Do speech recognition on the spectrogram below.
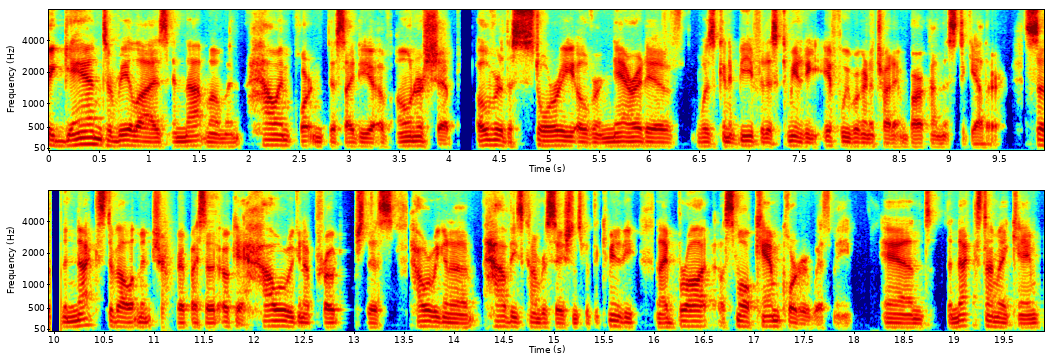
began to realize in that moment how important this idea of ownership over the story, over narrative was going to be for this community if we were going to try to embark on this together. So the next development trip, I said, okay, how are we going to approach this? How are we going to have these conversations with the community? And I brought a small camcorder with me. And the next time I came,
